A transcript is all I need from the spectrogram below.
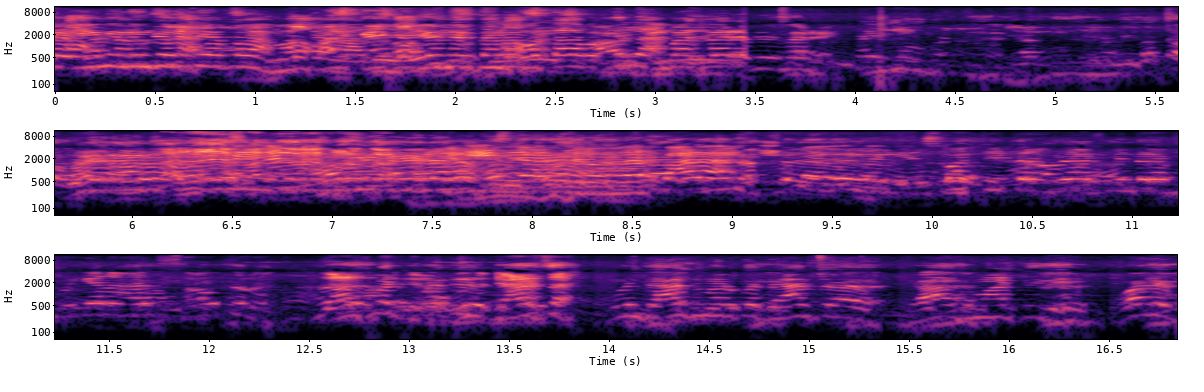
ಹಿಂಗೆ ನಿಂತಿರ್ತೀಯಪ್ಪ ಮತ್ತೆ ಏನಾಯ್ತಾನ ಗೊತ್ತಾಗ್ಬೇಕಿಲ್ಲ ಮುಂದೆ ಡ್ಯಾನ್ಸ್ ಮಾಡ್ಕೋ ಡ್ಯಾನ್ಸ್ ಡ್ಯಾನ್ಸ್ ಮಾಡ್ತೀವಿ ಒಳ್ಳೆ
